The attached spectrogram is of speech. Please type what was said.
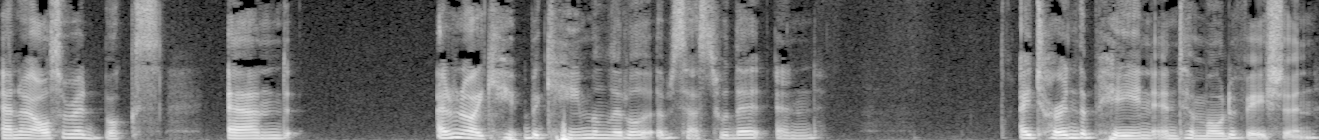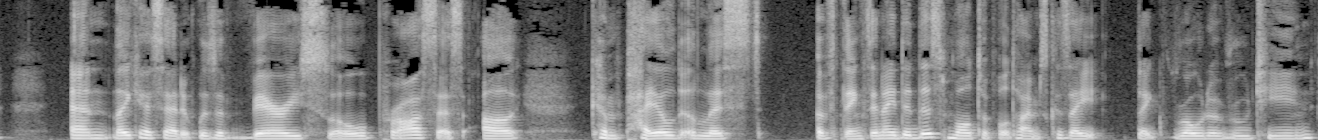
And I also read books and I don't know, I became a little obsessed with it and I turned the pain into motivation. And like I said, it was a very slow process. I compiled a list of things and I did this multiple times because I like wrote a routine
